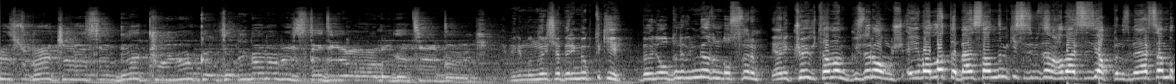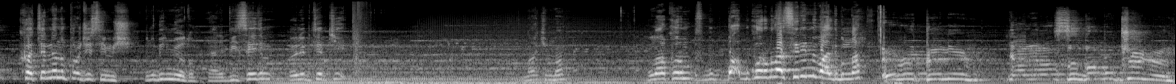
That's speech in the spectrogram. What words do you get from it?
bir süre içerisinde köyü Katarina'nın istediği hale getirdik. Benim bundan hiç haberim yoktu ki. Böyle olduğunu bilmiyordum dostlarım. Yani köy tamam güzel olmuş. Eyvallah da ben sandım ki siz bizden habersiz yaptınız. Meğersem bu Katerina'nın projesiymiş. Bunu bilmiyordum. Yani bilseydim böyle bir tepki... Bunlar kim lan? Bunlar korum... Bu, bu korumalar senin mi Valdi bunlar? Evet benim. Yani aslında bu köyün.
